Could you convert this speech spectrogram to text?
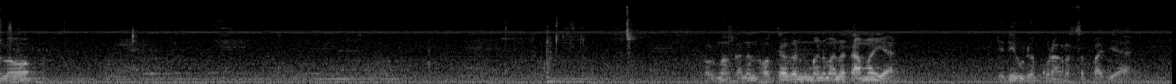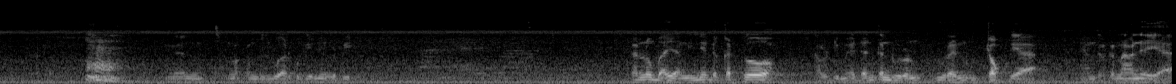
Kalau kalau makanan hotel kan di mana-mana sama ya. Jadi udah kurang resep aja. Dengan makan di luar begini lebih. Kan lo bayanginnya deket tuh. Kalau di Medan kan duren duren ucok ya yang terkenalnya ya.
